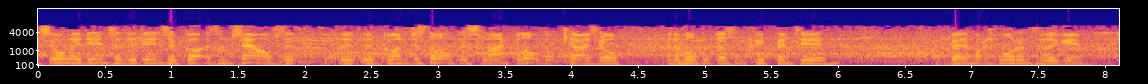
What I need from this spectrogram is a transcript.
It's the only danger the Danes have got is themselves. They've gone just a little bit slack, a little bit casual, and I hope it doesn't creep into very much more into the game.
